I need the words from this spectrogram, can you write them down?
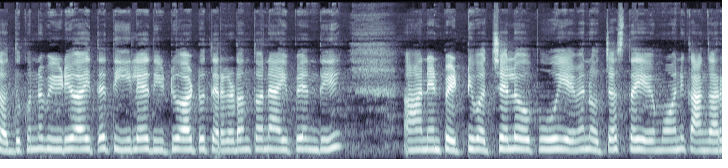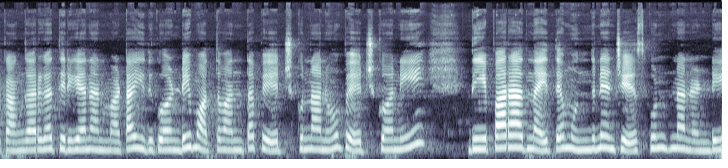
సర్దుకున్న వీడియో అయితే తీయలేదు. ఇటు అటు తిరగడంతోనే అయిపోయింది. నేను పెట్టి వచ్చేలోపు ఏమైనా వచ్చేస్తాయేమో అని కంగారు కంగారుగా తిరిగాననమాట. ఇదిగోండి మొత్తం అంతా పేర్చుకున్నాను. పేర్చుకొని దీపారాధన అయితే ముందు నేను చేసుకుంటున్నానండి.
